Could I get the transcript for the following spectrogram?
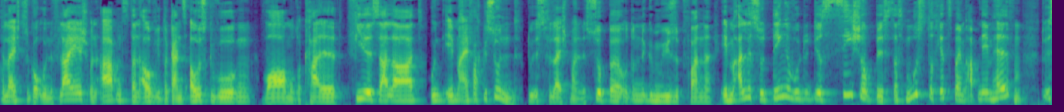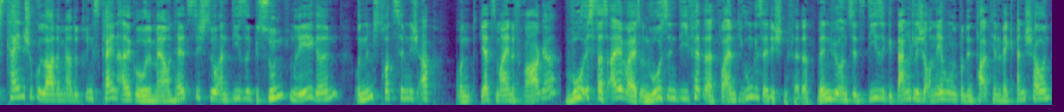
Vielleicht sogar ohne Fleisch und abends dann auch wieder ganz ausgewogen, warm oder kalt, viel Salat und eben einfach gesund. Du isst vielleicht mal eine Suppe oder eine Gemüsepfanne. Eben alles so Dinge, wo du dir sicher bist, das muss doch jetzt beim Abnehmen helfen. Du isst keine Schokolade mehr, du trinkst keinen Alkohol mehr und hältst dich so an diese gesunden Regeln und nimmst trotzdem nicht ab. Und jetzt meine Frage, wo ist das Eiweiß und wo sind die Fette, vor allem die ungesättigten Fette? Wenn wir uns jetzt diese gedankliche Ernährung über den Tag hinweg anschauen,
